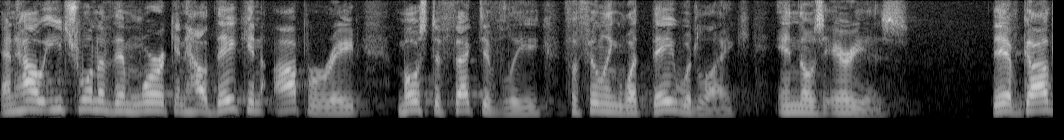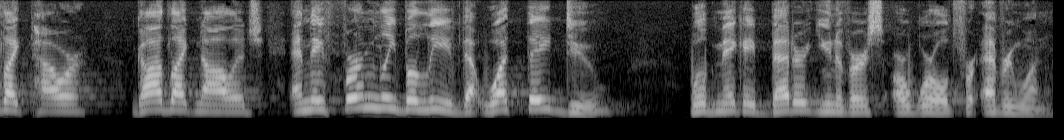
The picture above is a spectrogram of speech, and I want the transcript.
and how each one of them work and how they can operate most effectively, fulfilling what they would like in those areas. They have godlike power, godlike knowledge, and they firmly believe that what they do will make a better universe or world for everyone.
